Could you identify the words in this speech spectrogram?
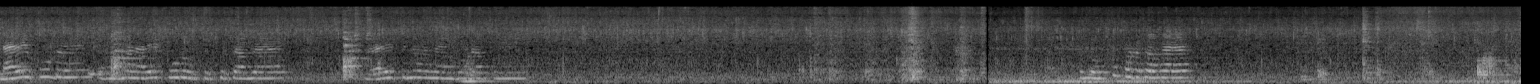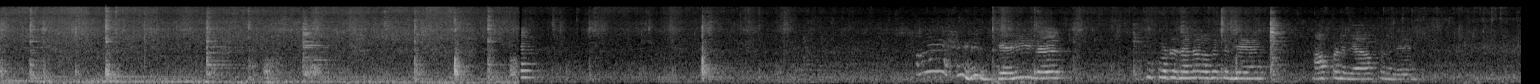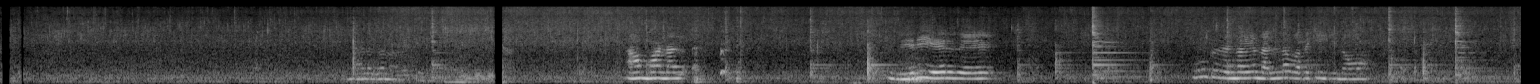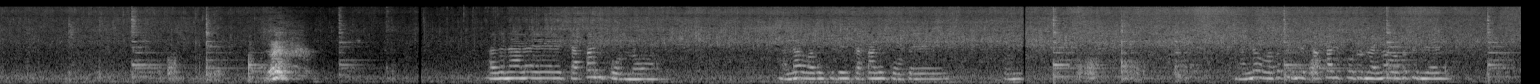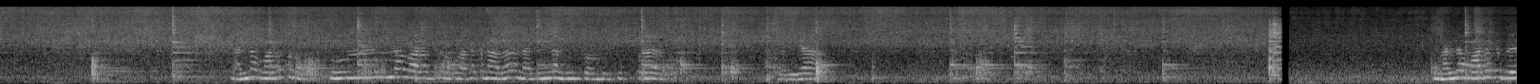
நிறைய பூண்டு எங்கள் அம்மா நிறைய பூண்டு விட்டு கொடுத்தாங்க. நிறைய சின்ன வெங்காயம் போட்டாச்சு. கொஞ்சம் உப்பு போட்டுக்கோங்க தெரியல உப்பு போட்டு நல்லா வதக்குங்க ஆஃப் பண்ணுங்க ஆஃப் பண்ணுங்க ஆமா நினைக்கிறேன் நல்ல வெறி ஏறுது பூண்டு வெங்காயம் நல்லா வதக்கிக்கணும் அதனால தக்காளி போடணும். நல்லா வதக்கிட்டு தக்காளி போட்டு நல்லா வதக்குங்க. தக்காளி போட்டு நல்லா வதக்குங்க. நல்லா வதக்கணும். ஃபுல்லாக வதக்கணும். வதக்கினா தான் நல்லா மீன் குழம்பு சூப்பராக இருக்கும். சரியா? நல்லா வதக்குது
